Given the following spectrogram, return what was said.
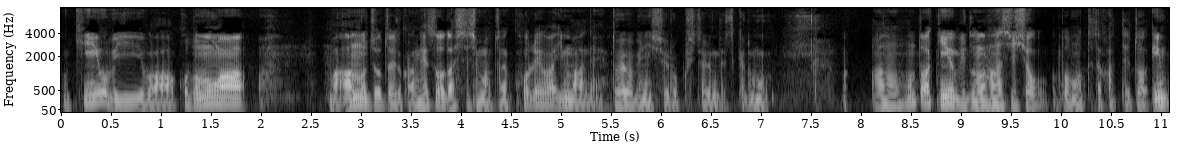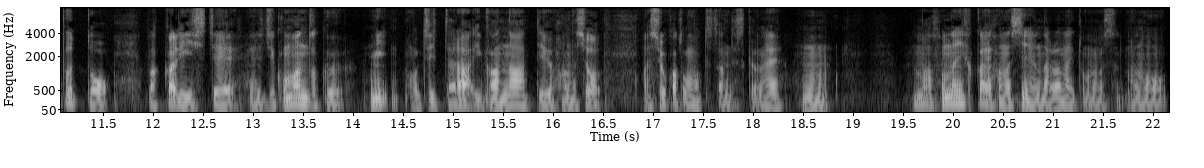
マー金曜日は子供が、まあ、案の定というか熱を出してしまったのでこれは今ね土曜日に収録してるんですけどもあの本当は金曜日どんな話しようと思ってたかっていうとインプットばっかりして、えー自己満足に陥ったらいかんなっていう話を、まあ、しようかと思ってたんですけどね。うん。まあそんなに深い話にはならないと思います。あの、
